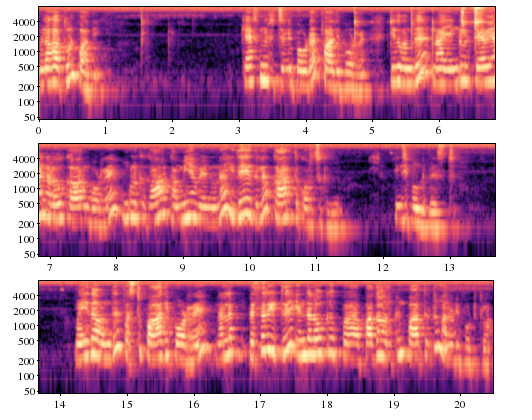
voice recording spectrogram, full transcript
மிளகாத்தூள் பாதி. காஷ்மீரி சில்லி பவுடர் பாதி போடுறேன். இது வந்து நான் எங்களுக்கு தேவையான அளவு காரம் போடுறேன். உங்களுக்கு காரம் கம்மியாக வேணும்னா இதே இதில் காரத்தை குறைச்சிக்குங்க. இஞ்சி பூண்டு பேஸ்ட்டு மைதா வந்து ஃபஸ்ட்டு பாதி போடுறேன். நல்லா பெசரிட்டு எந்த அளவுக்கு ப பதம் இருக்குன்னு பார்த்துக்கிட்டு மறுபடியும் போட்டுக்கலாம்.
